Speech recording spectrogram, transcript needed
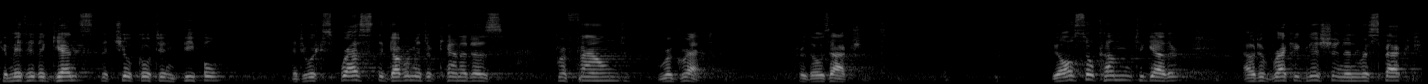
committed against the Chilcotin people and to express the Government of Canada's profound regret for those actions. We also come together out of recognition and respect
